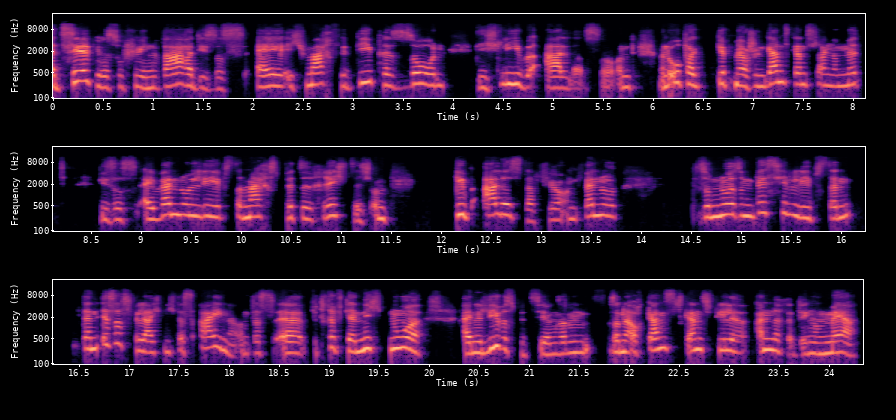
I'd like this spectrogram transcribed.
erzählt, wie das so für ihn war, dieses, ey, ich mache für die Person, die ich liebe, alles. Und mein Opa gibt mir auch schon ganz, ganz lange mit, dieses, ey, wenn du liebst, dann mach es bitte richtig und gib alles dafür. Und wenn du so nur so ein bisschen liebst, dann, dann ist es vielleicht nicht das eine. Und das äh, betrifft ja nicht nur eine Liebesbeziehung, sondern, sondern auch ganz, ganz viele andere Dinge mehr.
